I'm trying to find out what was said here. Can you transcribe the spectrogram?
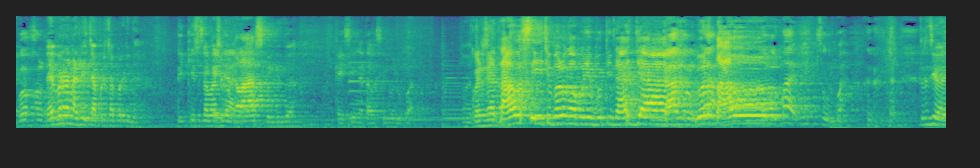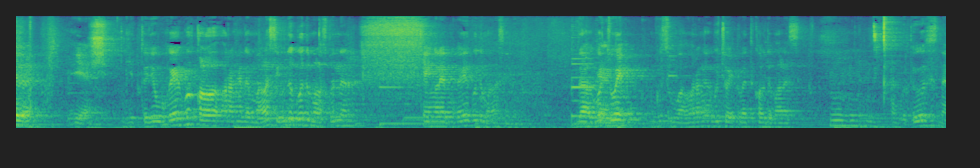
gue kalau Tapi pernah nggak dicaper-caper gitu? dikit ke kayaknya kelas kayak gitu. Kayak sih nggak tahu sih gue lupa. Bukan gak tahu sih, cuma lu gak mau nyebutin aja. Enggak, gua Gue udah tahu. Gua lupa ini sumpah. Terus gimana? Iya, gitu aja. Pokoknya gue kalau orang udah malas sih, udah gue udah malas bener. Kayak ngeliat mukanya gue udah malas ini. Udah gue cuek, gue semua orangnya gue cuek banget kalau udah malas. Aku terus, nah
